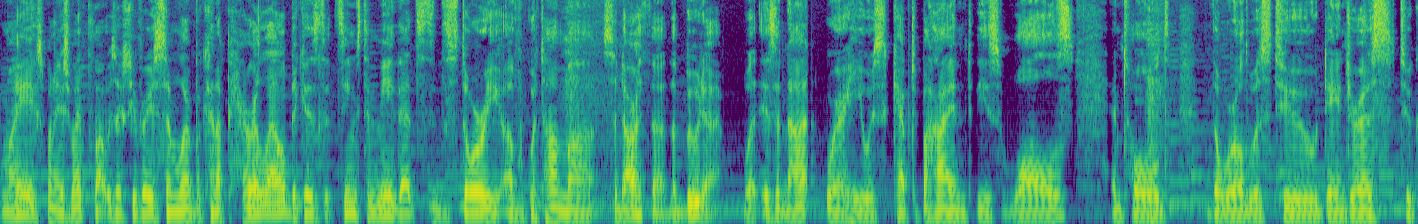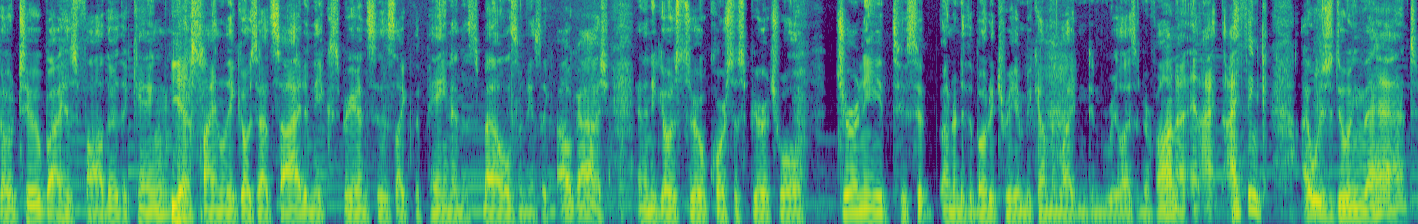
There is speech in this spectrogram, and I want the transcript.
my explanation, my plot was actually very similar, but kind of parallel because it seems to me that's the story of Gautama Siddhartha, the Buddha. What is it not? Where he was kept behind these walls and told the world was too dangerous to go to by his father, the king. Yes. He finally goes outside and he experiences like the pain and the smells, and he's like, "Oh gosh!" And then he goes through, of course, a spiritual journey to sit under the Bodhi tree and become enlightened and realize nirvana. And I, I think I was doing that,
